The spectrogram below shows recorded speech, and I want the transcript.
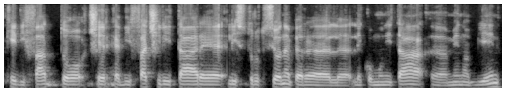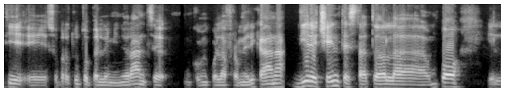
che di fatto cerca di facilitare l'istruzione per le, le comunità eh, meno abbienti e soprattutto per le minoranze come quella afroamericana. Di recente è stato la, un po' il,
